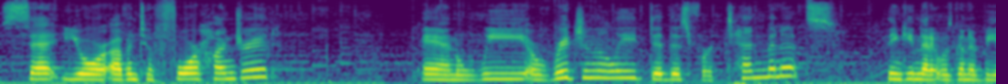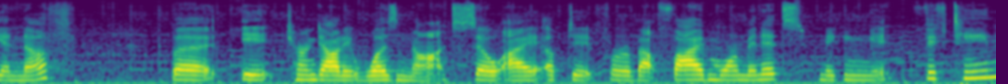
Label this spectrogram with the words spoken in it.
Set your oven to 400 and we originally did this for 10 minutes thinking that it was going to be enough, but it turned out it was not. So I upped it for about five more minutes, making it 15,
